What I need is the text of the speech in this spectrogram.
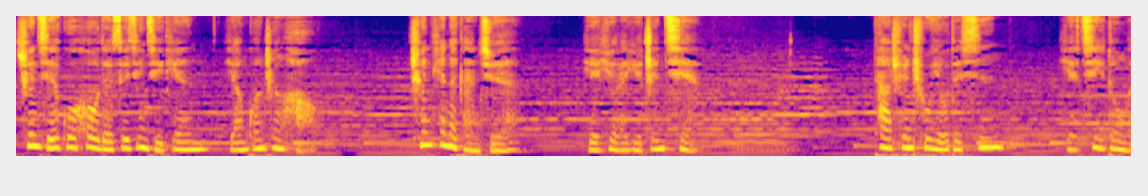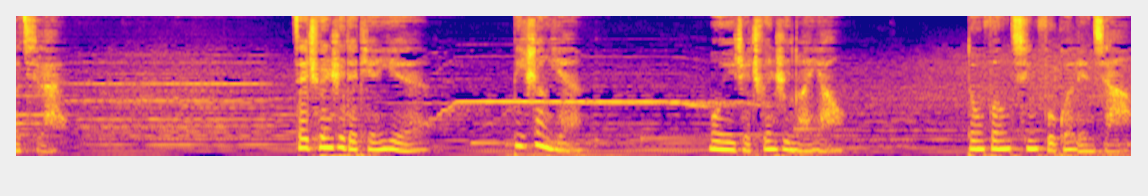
春节过后的最近几天，阳光正好。春天的感觉也越来越真切，踏春出游的心也悸动了起来。在春日的田野，闭上眼，沐浴着春日暖阳，东风轻拂过脸颊，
